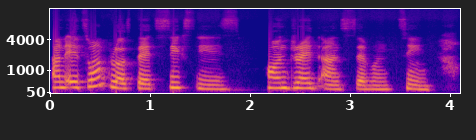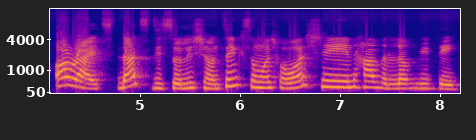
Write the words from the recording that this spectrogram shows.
And 81 plus 36 is 117 all right that's the solution. Thanks so much for watching. Have a lovely day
